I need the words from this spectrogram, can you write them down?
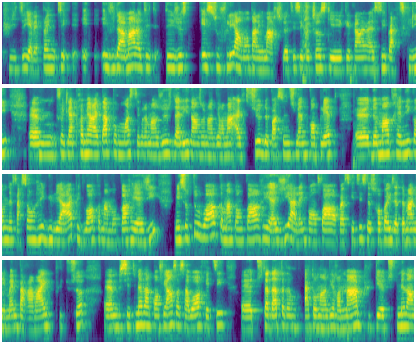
puis, il y avait plein de. Évidemment, tu es juste essoufflé en montant les marches. C'est quelque chose qui est, qui est quand même assez particulier. Euh, fait que la première étape pour moi, c'était vraiment juste d'aller dans un environnement altitude, de passer une semaine complète, euh, de m'entraîner comme de façon régulière, puis de voir comment mon corps réagit, mais surtout voir comment ton corps réagit à l'inconfort, parce que, tu sais, ce ne sera pas exactement les mêmes paramètres, puis tout ça. Euh, puis c'est te mettre en confiance à savoir que, tu sais, euh, tu t'adaptes à ton, environnement, puis que tu te mets dans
